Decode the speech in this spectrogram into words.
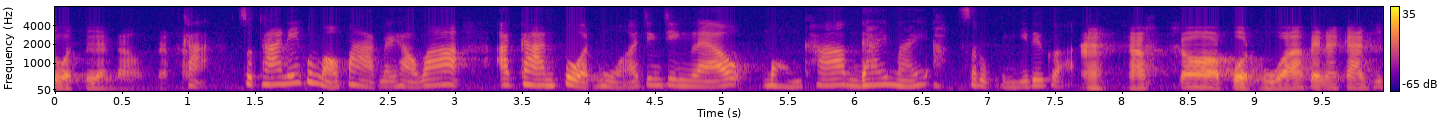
ตัวเตือนเรานะครับค่ะ สุดท้ายนี้คุณหมอฝากเลยค่ะว่า อาการปวดหัวจริง ๆ แล้วมองข้ามได้ไหมสรุปอย่างนี้ดีกว่าอะครับ ก็ปวดหัวเป็นอาการที่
